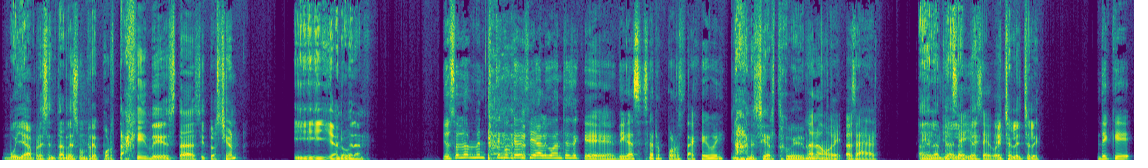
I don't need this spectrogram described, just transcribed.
voy a presentarles un reportaje de esta situación y ya lo verán. Yo solamente tengo que decir algo antes de que digas ese reportaje, güey. No, no es cierto, güey. No, no, güey. O sea, Adelante, yo sé, adelante. yo sé, güey. échale, échale. de que,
